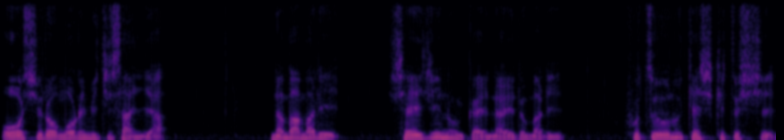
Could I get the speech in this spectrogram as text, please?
大城森道さんや生まり政治ぬんかいないるまり普通の景色とし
